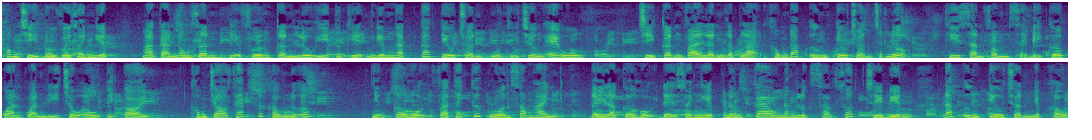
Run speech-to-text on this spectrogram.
Không chỉ đối với doanh nghiệp mà cả nông dân, địa phương cần lưu ý thực hiện nghiêm ngặt các tiêu chuẩn của thị trường EU. Chỉ cần vài lần lặp lại không đáp ứng tiêu chuẩn chất lượng thì sản phẩm sẽ bị cơ quan quản lý châu Âu tuyết còi, không cho phép xuất khẩu nữa. Những cơ hội và thách thức luôn song hành. Đây là cơ hội để doanh nghiệp nâng cao năng lực sản xuất, chế biến, đáp ứng tiêu chuẩn nhập khẩu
